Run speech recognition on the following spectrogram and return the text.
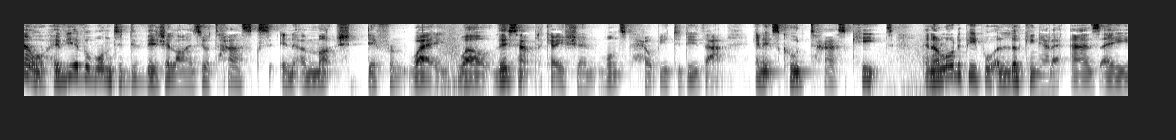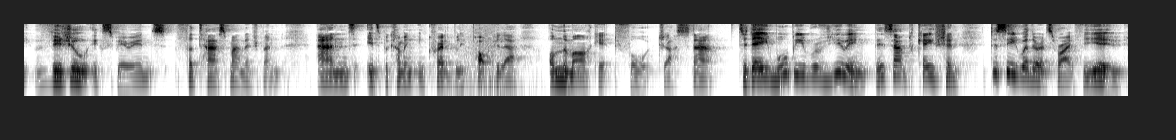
Now, have you ever wanted to visualize your tasks in a much different way? Well, this application wants to help you to do that, and it's called Taskheat. And a lot of people are looking at it as a visual experience for task management, and it's becoming incredibly popular on the market for just that. Today, we'll be reviewing this application to see whether it's right for you,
